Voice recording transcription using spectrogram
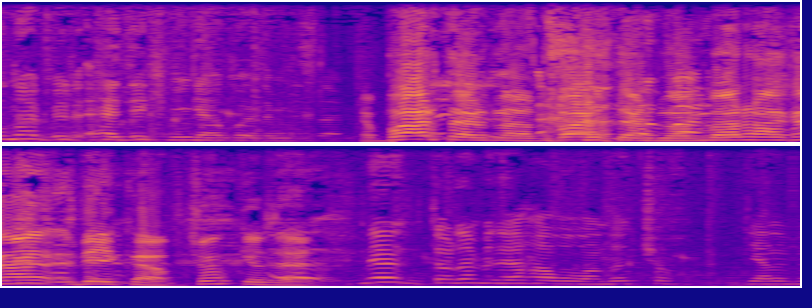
Buna bir hədiyyə kimi qəbul edin bizdən. Ya barterla, barterla, baraha make-up. Çox gözəl. Mən doğrudan belə hal olanda çox yəni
